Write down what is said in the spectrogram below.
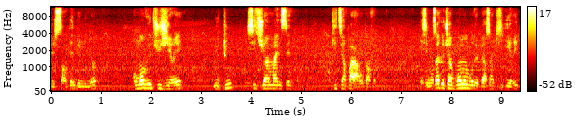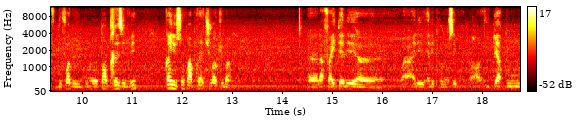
de centaines de millions, comment veux-tu gérer le tout si tu as un mindset qui ne tient pas la route en fait. Et c'est pour ça que tu as bon nombre de personnes qui héritent des fois de, montants très élevés quand ils ne sont pas prêts, tu vois que ben, euh, la faillite, elle est, euh, elle est, elle est prononcée. ils perdent tout,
